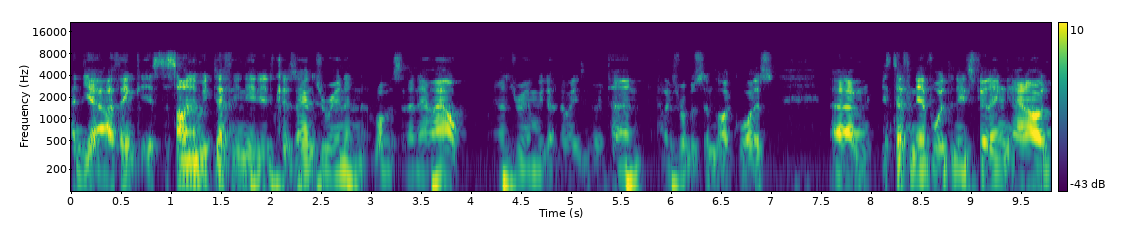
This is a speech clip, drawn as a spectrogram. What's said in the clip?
and yeah, I think it's the signing we definitely needed because Anjorin and Robertson are now out. Anjorin, we don't know when he's going to return. Alex Robertson, likewise. Um, it's definitely a void that needs filling. And I would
